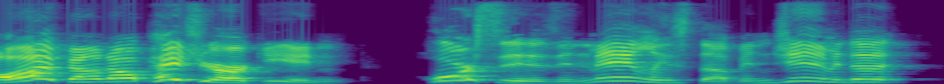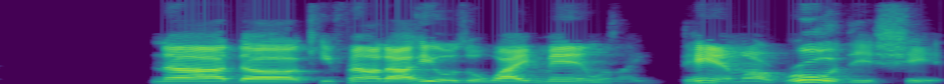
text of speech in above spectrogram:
Oh, I found out patriarchy and horses and manly stuff and gym and the. Nah, dog. He found out he was a white man. Was like, damn, I ruled this shit.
